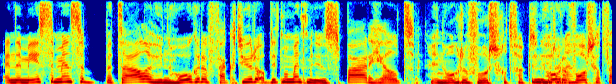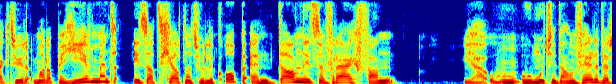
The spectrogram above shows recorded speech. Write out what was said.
En de meeste mensen betalen hun hogere facturen op dit moment met hun spaargeld. Hun hogere voorschotfacturen. Hun hogere voorschotfacturen. Maar op een gegeven moment is dat geld natuurlijk op. En dan is de vraag van ja, hoe, hoe moet je dan verder?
